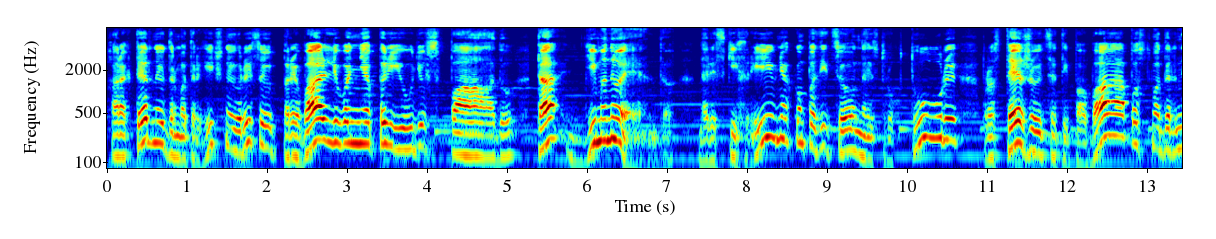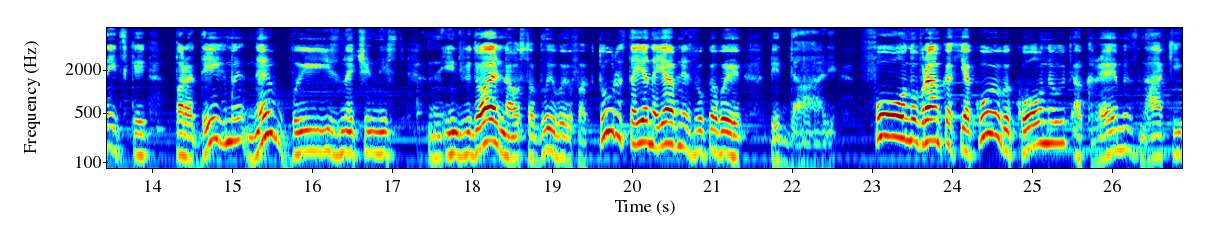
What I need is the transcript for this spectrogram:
характерною драматургічною рисою перевалювання періодів спаду та дімінуендо. На різких рівнях композиційної структури простежується типова постмодерницької парадигми невизначеність. Індивідуально особливою фактури стає наявність звукової піддалі, фону, в рамках якої виконують окремі знаки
